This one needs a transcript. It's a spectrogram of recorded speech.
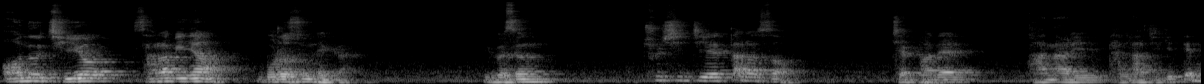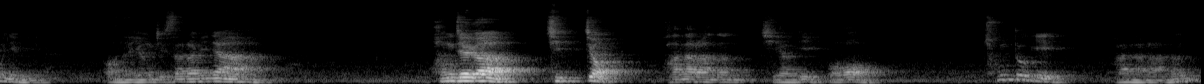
어느 지역 사람이냐 물었습니까? 이것은 출신지에 따라서 재판의 관할이 달라지기 때문입니다. 어느 영지 사람이냐? 황제가 직접 관할하는 지역이 있고 총독이 관할하는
